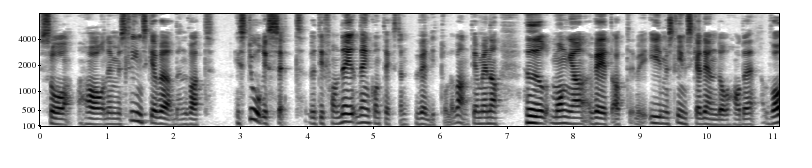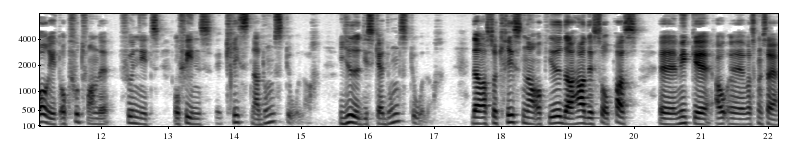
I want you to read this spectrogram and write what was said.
så har den muslimska världen varit historiskt sett utifrån den kontexten väldigt tolerant. Jag menar hur många vet att i muslimska länder har det varit och fortfarande funnits och finns kristna domstolar, judiska domstolar. Där alltså kristna och judar hade så pass eh, mycket, eh, vad ska man säga,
